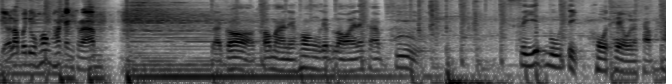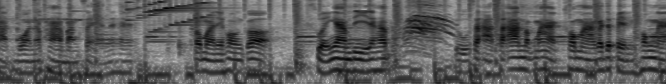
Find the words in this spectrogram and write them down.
เดี๋ยวเราไปดูห้องพักกันครับ แล้วก็เข้ามาในห้องเรียบร้อยนะครับที่ซีดบูติกโฮเทลนะครับหาดวอนภาบางแสนนะฮะเข้ามาในห้องก็สวยงามดีนะครับ ดูสะอาดสะอ้านมากๆ เข้ามาก็จะเป็นห้องน้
